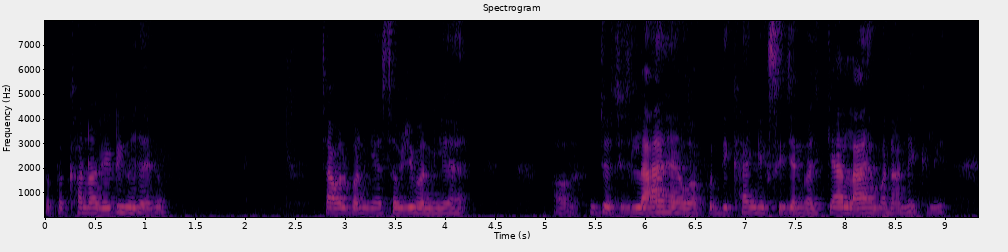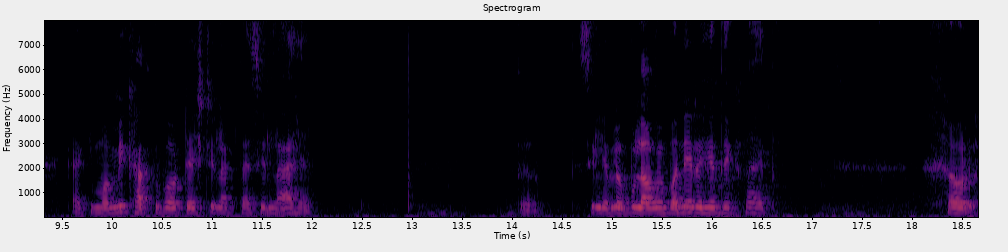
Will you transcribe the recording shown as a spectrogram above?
तब तक खाना रेडी हो जाएगा। चावल बन गया, सब्ज़ी बन गया है। और जो चीज़ लाए हैं वो आपको दिखाएँगे एक सीज़न वाइज क्या लाए हैं बनाने के लिए। क्या कि मम्मी खाद को बहुत टेस्टी लगता है, इसीलिए लाए हैं। तो इसीलिए लोग ब्लॉग में बने रहिए देखना है तो। और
